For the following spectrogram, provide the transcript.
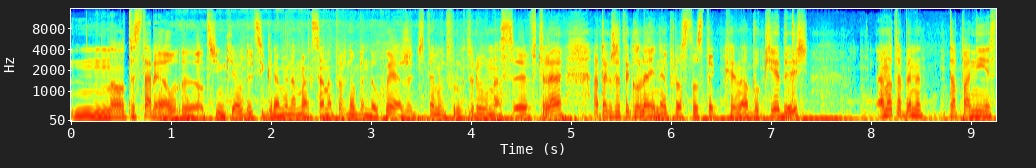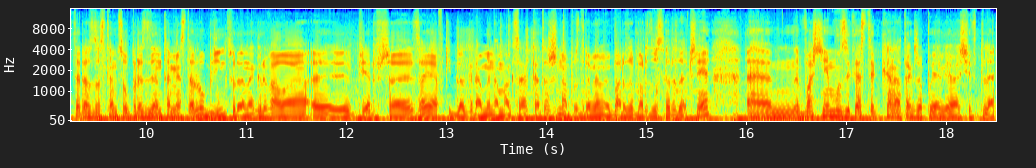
no, te stare odcinki audycji Gramy na Maxa na pewno będą kojarzyć ten utwór, który u nas e, w tle, a także te kolejne prosto z Tekkena, bo kiedyś a notabene ta pani jest teraz zastępcą prezydenta miasta Lublin, która nagrywała e, pierwsze zajawki dla Gramy na Maxa. Katarzyna, pozdrawiamy bardzo, bardzo serdecznie. Em, właśnie muzyka z Tekkena także pojawiała się w tle.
